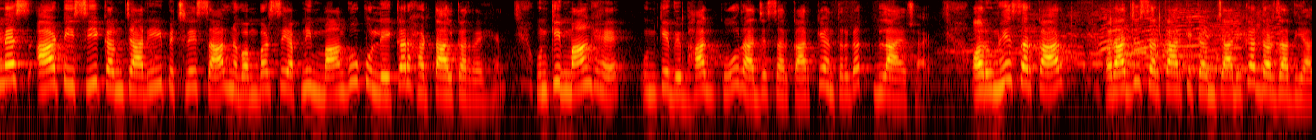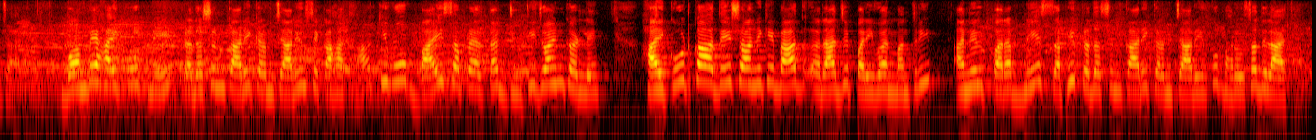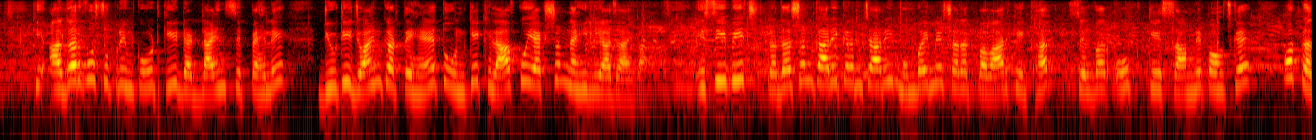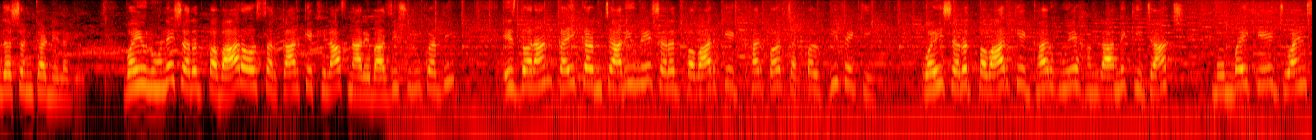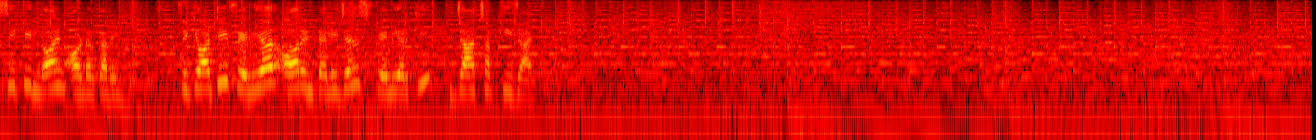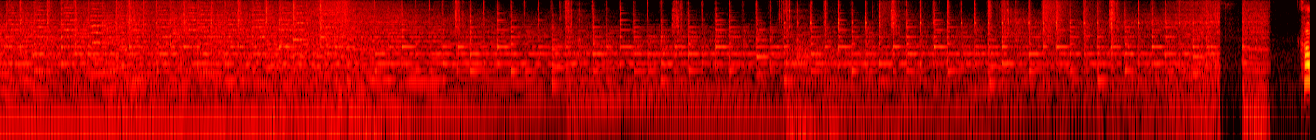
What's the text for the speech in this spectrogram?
MSRTC कर्मचारी पिछले साल नवंबर से अपनी मांगों को लेकर हड़ताल कर रहे हैं। उनकी मांग है, उनके विभाग को राज्य सरकार के अंतर्गत लाया जाए और उन्हें सरकार, राज्य सरकार के कर्मचारी का दर्जा दिया जाए। बॉम्बे हाईकोर्ट ने प्रदर्शनकारी कर्मचारियों से कहा था कि वो 22 अप्रैल तक ड्यूटी ज्वाइन कर लें। हाईकोर्ट का आदेश आने के बाद राज्य परिवहन मंत्री अनिल परब ने सभी प्रदर्शनकारी कर्मचारियों को भरोसा दिलाया था कि अगर वो सुप्रीम कोर्ट की डेडलाइन से पहले ड्यूटी ज्वाइन करते हैं तो उनके खिलाफ कोई एक्शन नहीं लिया जाएगा। इसी बीच प्रदर्शनकारी कर्मचारी मुंबई में शरद पवार के घर सिल्वर ओक के सामने पहुँच गए और प्रदर्शन करने लगे। वहीं उन्होंने शरद पवार और सरकार के खिलाफ नारेबाजी शुरू कर दी। इस दौरान कई कर्मचारियों ने शरद पवार के घर पर चप्पल भी फेंकी। वहीं शरद पवार के घर हुए हंगामे की जाँच मुंबई के joint CP law and order करेंगे। सिक्योरिटी फेलियर और इंटेलिजेंस फेलियर की जाँच अब की जाएगी।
